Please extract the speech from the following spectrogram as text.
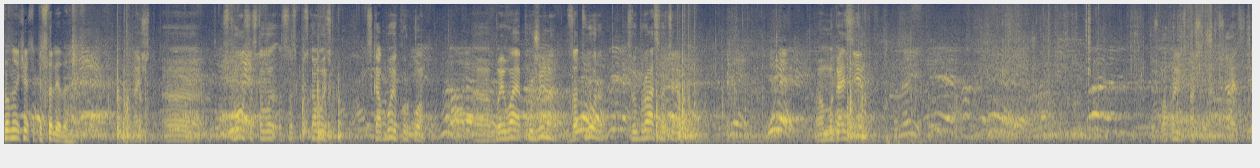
Основные части пистолета. Значит, э, ствол со, ствол со спусковой скобой и курком. Э, боевая пружина, затвор с выбрасывателем. Э, магазин. Ты же полковник старший, считается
